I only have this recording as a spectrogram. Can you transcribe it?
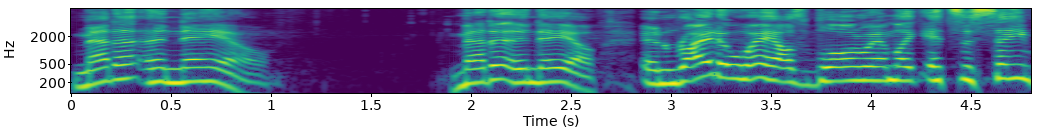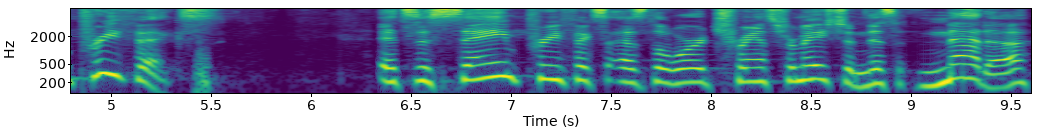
metaaneo. Meta And right away, I was blown away. I'm like, it's the same prefix. It's the same prefix as the word transformation. This meta,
